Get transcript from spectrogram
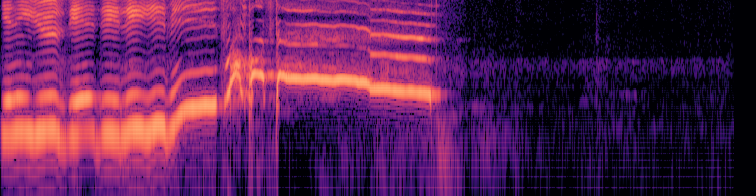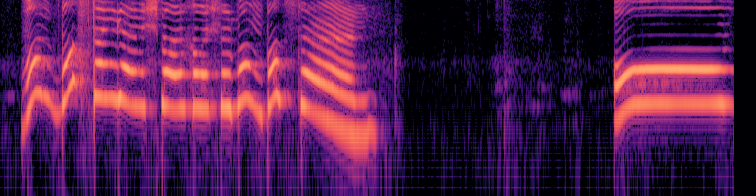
Yeni 107'liğimiz Van Basten. Van Basten gelmiş be arkadaşlar. Van Basten. Oh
